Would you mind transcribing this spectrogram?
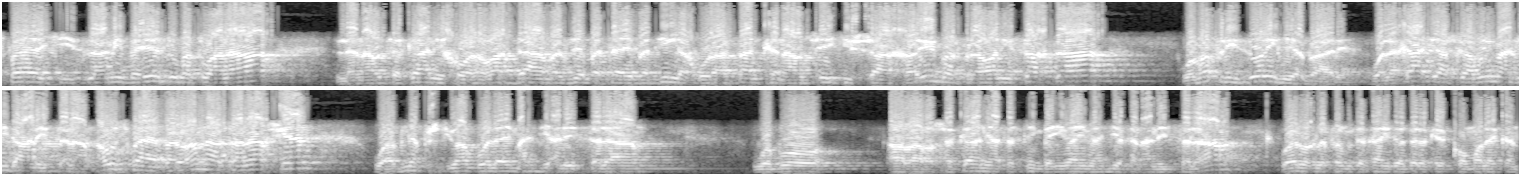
سوپایەکی ئیسلامی بەهێز و بەتوانە لە ناوچەکانی خۆرهەوا دامەزێ بە تایبەتی لە خوراسان کە ناوچەیەکی شاخەوی بەرفراوانی سەختە ومفري زوري لعبارة. ولا كاتي أشكابي مهدي عليه السلام. أو سبايا برو أمنا سناخشين وابن پشتیوان بۆ لای مهدی عليه السلام و بۆ ئاڕاشەکان یا تەسلیم بە ئیمای مهدیەکان عليه السلام وەروەک لە فرمودەکانی دا دەرەکەی کۆمەڵەکەن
